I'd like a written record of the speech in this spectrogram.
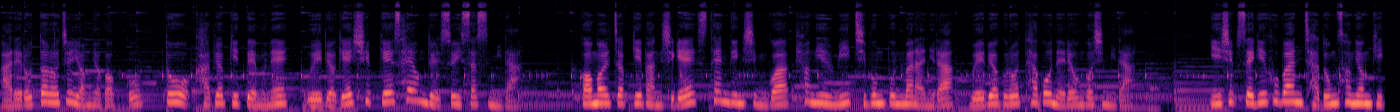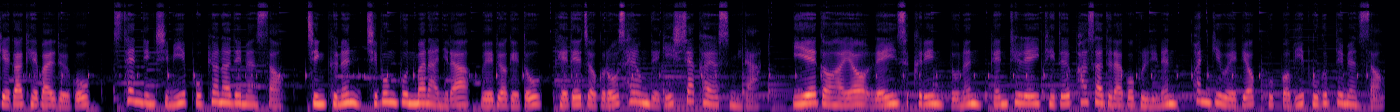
아래로 떨어질 염려가 없고 또 가볍기 때문에 외벽에 쉽게 사용될 수 있었습니다. 거멀 접기 방식의 스탠딩 심과 평이음이 지붕뿐만 아니라 외벽으로 타고 내려온 것입니다. 20세기 후반 자동 성형 기계가 개발되고 스탠딩 심이 보편화되면서 징크는 지붕뿐만 아니라 외벽에도 대대적으로 사용되기 시작하였습니다. 이에 더하여 레인 스크린 또는 벤틸레이티드 파사드라고 불리는 환기 외벽 구법이 보급되면서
